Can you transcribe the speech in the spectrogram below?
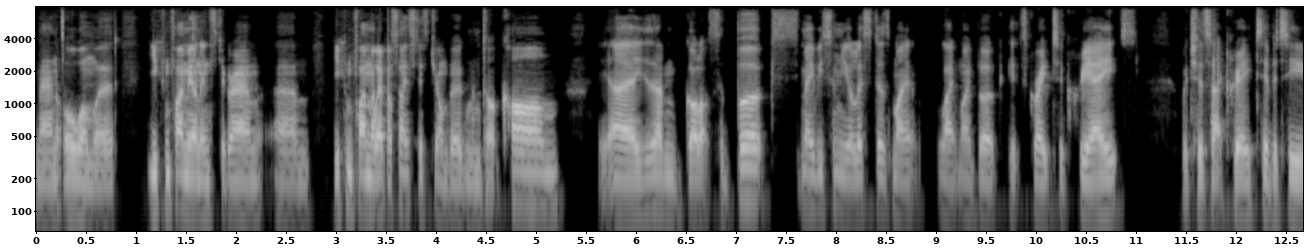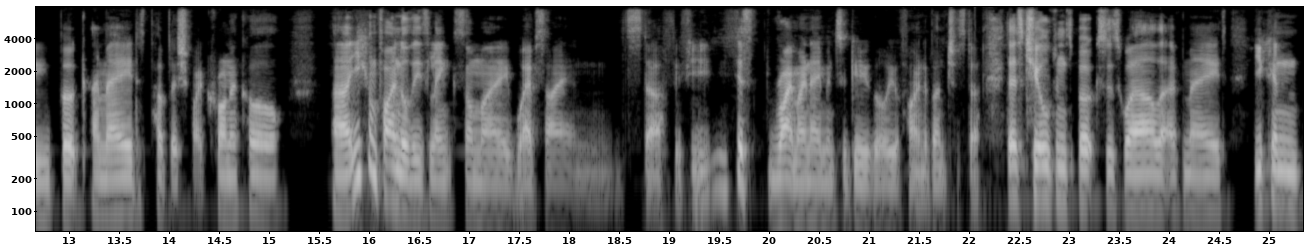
man, all one word. You can find me on Instagram. Um, you can find my website, it's just jonburgerman.com. Uh, I've got lots of books. Maybe some of your listeners might like my book. It's great to create, which is that creativity book I made. It's published by Chronicle. Uh, you can find all these links on my website and stuff. If you just write my name into Google, you'll find a bunch of stuff. There's children's books as well that I've made. You can,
